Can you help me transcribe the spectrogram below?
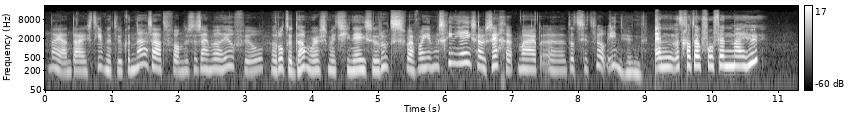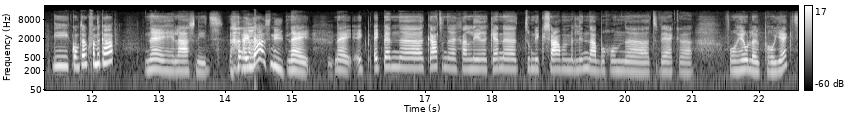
Nou ja, daar is Jim natuurlijk een nazaat van. Dus er zijn wel heel veel Rotterdammers met Chinese roots, waarvan je het misschien niet eens zou zeggen, maar eh, dat zit wel in hun. En dat gaat ook voor Van Meijhu? Die komt ook van de Kaap? Nee, helaas niet. Helaas niet. Nee, nee. Ik, ik ben eh Katendrecht gaan leren kennen toen ik samen met Linda begon eh, te werken voor een heel leuk project.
